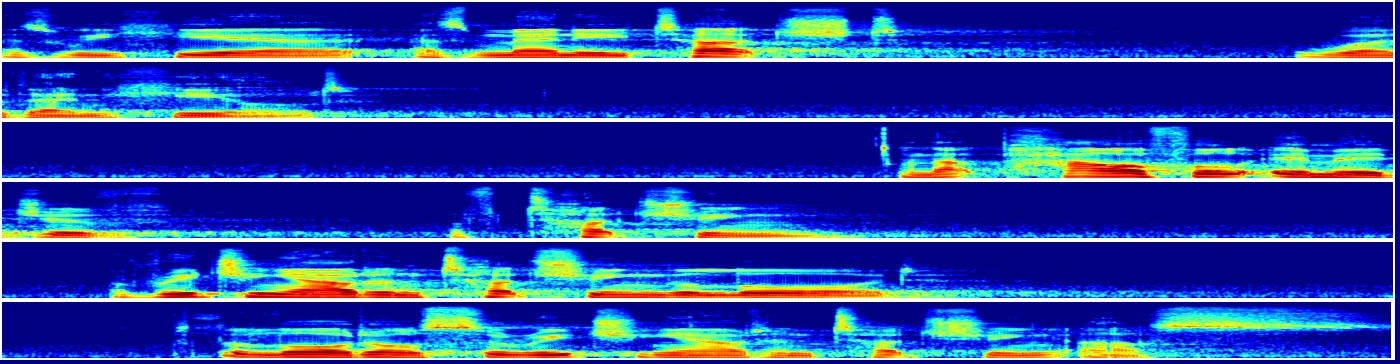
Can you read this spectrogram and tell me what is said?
as we hear, as many touched were then healed. And that powerful image of, of touching, of reaching out and touching the Lord the Lord also reaching out and touching us.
